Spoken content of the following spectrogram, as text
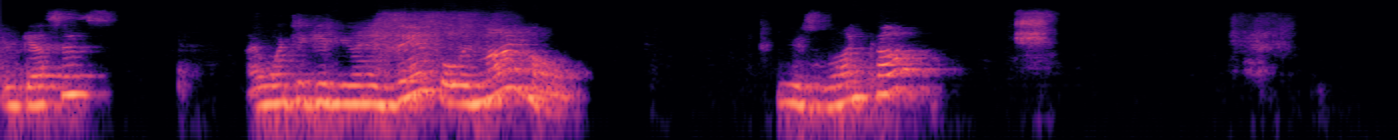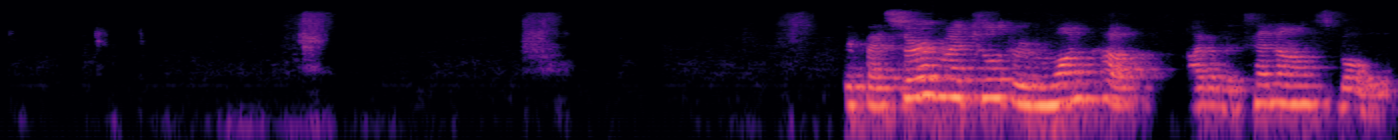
your guesses? I want to give you an example in my home. Here's one cup. If I serve my children one cup out of a 10 ounce bowl,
